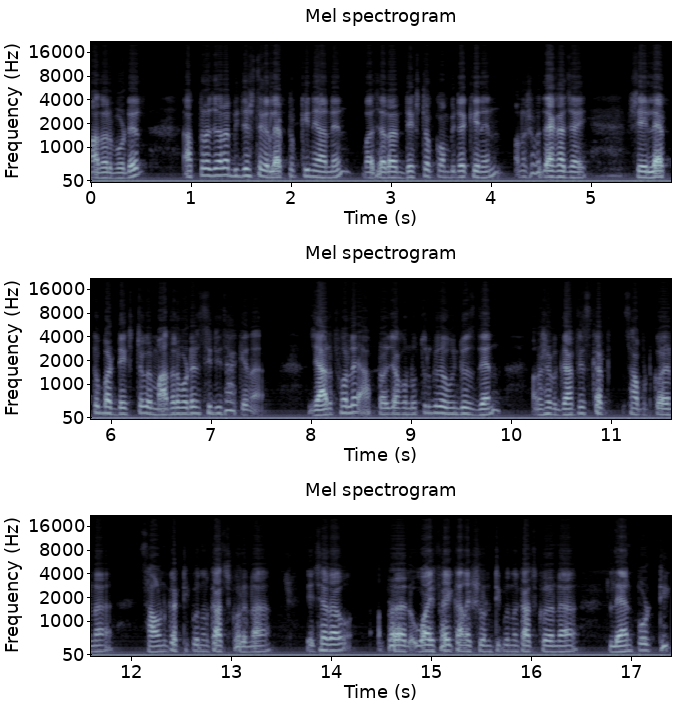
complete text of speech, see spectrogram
মাদারবোর্ডের আপনারা যারা বিদেশ থেকে ল্যাপটপ কিনে আনেন বা যারা ডেস্কটপ কম্পিউটার কেনেন, অনেক সময় দেখা যায় সেই ল্যাপটপ বা ডেস্কটপের মাদারবোর্ডের সিডি থাকে না। যার ফলে আপনারা যখন নতুন করে উইন্ডোজ দেন, অনেক সময় গ্রাফিক্স কার্ড সাপোর্ট করে না সাউন্ড কার্ড ঠিক কাজ করে না। এছাড়াও আপনার ওয়াইফাই কানেকশন ঠিক কাজ করে না ল্যান্ড পোর্ট ঠিক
